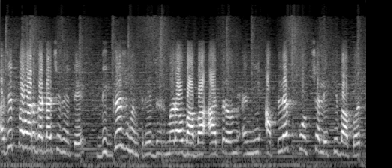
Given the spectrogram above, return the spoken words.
अजित पवार गटाचे नेते दिग्गज मंत्री धर्मराव बाबा आत्रम यांनी आपल्याच पोटच्या लेखीबाबत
